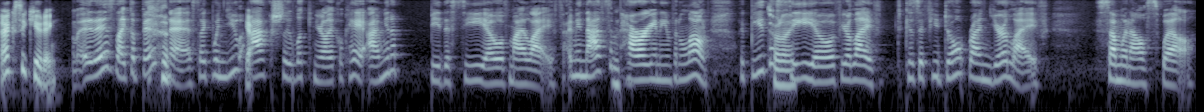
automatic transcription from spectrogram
executing. It is like a business. like when you yeah. actually look and you're like, okay, I'm going to be the CEO of my life. I mean, that's mm-hmm. empowering mm-hmm. even alone. Like be the totally. CEO of your life because if you don't run your life, someone else will.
